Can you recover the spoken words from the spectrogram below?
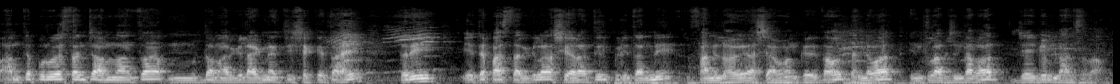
आमच्या पूर्वस्थांच्या अनुदानाचा मुद्दा मार्गी लागण्याची शक्यता आहे. तरी येत्या पाच तारखेला शहरातील पीडितांनी सामील व्हावे असे आवाहन करीत आहोत. धन्यवाद. इन्कलाब जिंदाबाद. जय भीम. लाल सराव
